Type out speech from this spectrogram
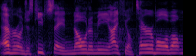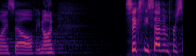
Everyone just keeps saying no to me. I feel terrible about myself. You know, what? 67%.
